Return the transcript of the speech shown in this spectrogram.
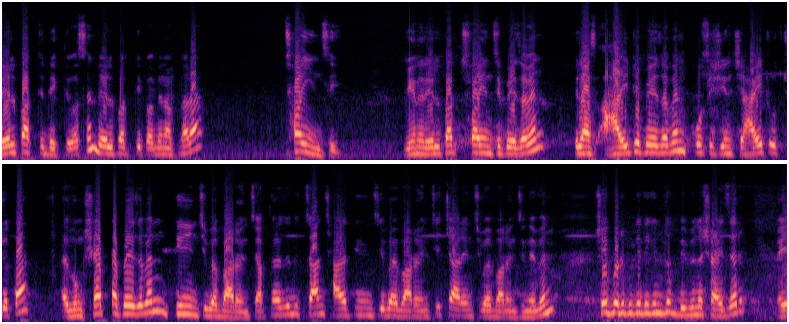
রেল পাতটি দেখতে পাচ্ছেন রেল পাতটি পাবেন আপনারা ছয় ইঞ্চি। যেখানে রেল পাত ছয় ইঞ্চি পেয়ে যাবেন, প্লাস হাইটে পেয়ে যাবেন পঁচিশ ইঞ্চি হাইট, উচ্চতা, এবং শ্যাপটা পেয়ে যাবেন তিন ইঞ্চি বা বারো ইঞ্চি। আপনারা যদি চান, সাড়ে তিন ইঞ্চি বাই বারো ইঞ্চি, চার ইঞ্চি বাই বারো ইঞ্চি নেবেন। সেই পরিপ্রেক্ষিতে কিন্তু বিভিন্ন সাইজের এই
